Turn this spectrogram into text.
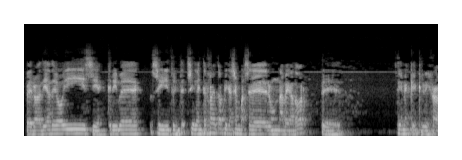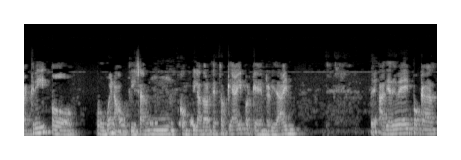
Pero a día de hoy, si escribe, si, si la interfaz de tu aplicación va a ser un navegador, eh, tienes que escribir JavaScript o, o, bueno, utilizar un compilador de estos que hay, porque en realidad hay, eh, a día de hoy hay pocas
